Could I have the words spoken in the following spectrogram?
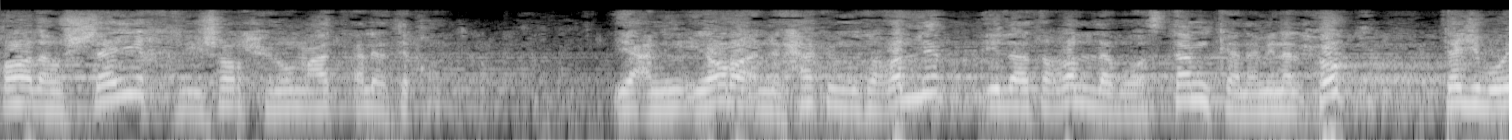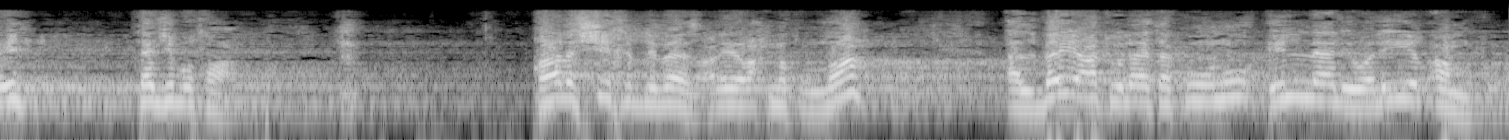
قاله الشيخ في شرح لمعة الاعتقاد. يعني يرى أن الحاكم متغلب إذا تغلب واستمكن من الحكم تجب إيه؟ تجب طاعة. قال الشيخ ابن باز عليه رحمة الله البيعة لا تكون إلا لولي الأمر.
